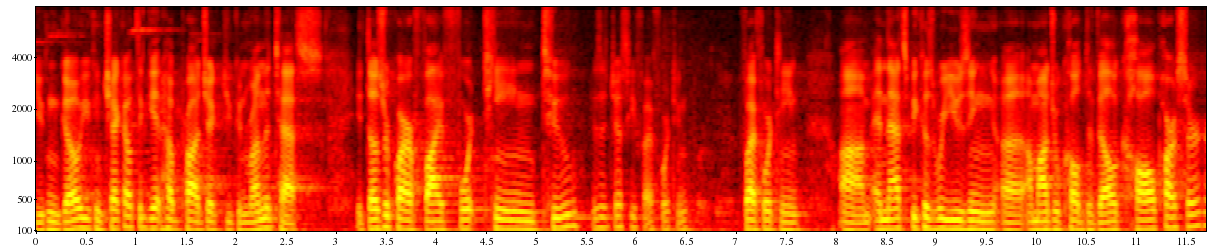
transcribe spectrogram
You can go, you can check out the GitHub project, you can run the tests. It does require 514.2, is it Jesse, 514? 514. Um, and that's because we're using uh, a module called Devel::CallParser,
